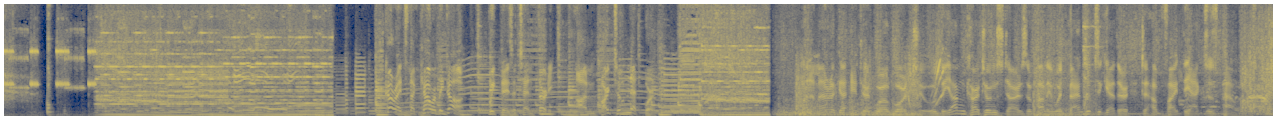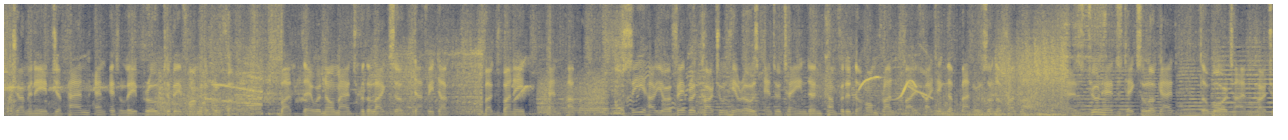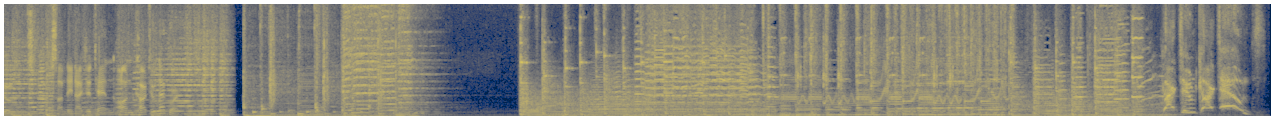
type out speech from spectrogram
Courage the Cowardly Dog. Weekdays at 10:30 on Cartoon Network. When America entered World War II, the young cartoon stars of Hollywood banded together to help fight the Axis powers. Germany, Japan, and Italy proved to be formidable foes. But they were no match for the likes of Daffy Duck, Bugs Bunny, and Popeye. See how your favorite cartoon heroes entertained and comforted the home front by fighting the battles on the front line. As Toonheads takes a look at the wartime cartoons. Sunday night at 10 on Cartoon Network. Cartoons!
